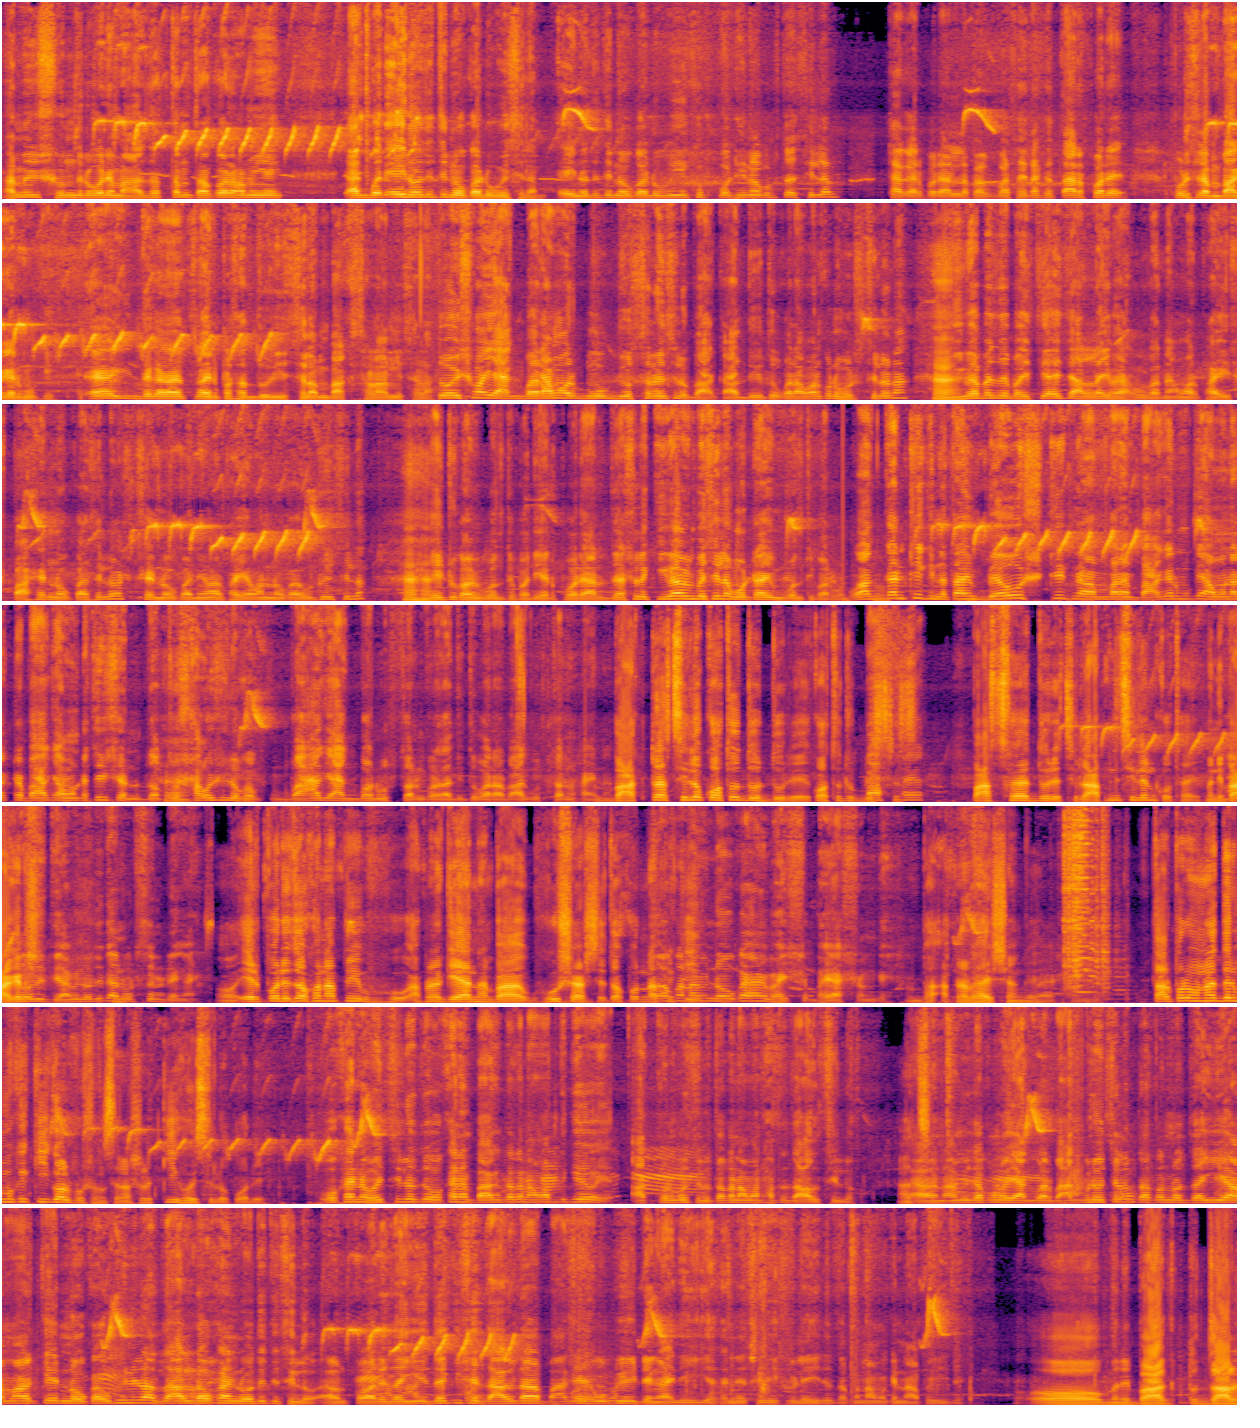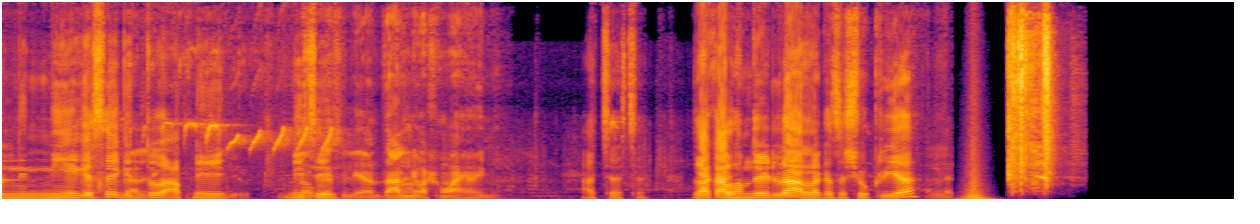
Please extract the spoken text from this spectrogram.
আমি সুন্দরবনে মাছ ধরতাম, তখন আমি একবার এই নদীতে নৌকা ডুবিয়েছিলাম এই নদীতে নৌকা ডুবিয়ে খুব কঠিন অবস্থায় ছিলাম। থাকার পরে আল্লাহ পাক বাঁচাই রাখে তারপরে পড়েছিলাম বাঘের মুখে। এই দেখা যায় চারি পাঁচ দূরিয়ে ছিলাম বাঘ ছাড়া আমি ছাড়া। তো ওই সময় একবার আমার মুখ দিয়ে উচ্চারণ ছিল বাঘ আর দিকে তোবার আমার কোনো হুশ ছিল না। হ্যাঁ। কীভাবে যে বেঁচে আছে আল্লাহ ভালো জানে। আমার ভাই পাশের নৌকা ছিল সে নৌকা নিয়ে আমার ভাই আমার নৌকায় উঠেছিল। হ্যাঁ হ্যাঁ। এইটুকু আমি বলতে পারি। এরপরে আর আসলে কীভাবে আমি বেছিলাম ওটা আমি বলতে পারব না। অজ্ঞান ঠিক না তাই আমি বেউস ঠিক না। মানে বাঘের মুখে এমন একটা বাঘ এমনটা না, যত হ্যাঁ। সাহসী লোক বাঘ একবার উচ্চারণ করা দিতে পারে বাঘ উচ্চারণ হয় না। বাঘটা ছিল কত দূর দূরে? কতটুকু ডিস্টেন্স পাঁচ ছয় হাত দূরে ছিল। আপনি ছিলেন কোথায়? মানে বাঘের নদীতে আমি নদীতে আর উঠছিল ডেঙ্গায়। ও, এরপরে যখন আপনি হু- আপনার জ্ঞান বা হুশ আসছে তখন আপনি তখন কি আমি নৌকায় আমি ভাই ভাইয়ার সঙ্গে। ভা- আপনার ভাইয়ের সঙ্গে? ভাইয়ার সঙ্গে। তারপরে ওনাদের মুখে কি গল্প শুনছেন? আসলে কি হয়েছিল পরে? ওখানে হয়েছিল যে ওখানে বাঘ যখন আমার দিকে ওই আক্রমণ করছিল তখন আমার হাতে জাল ছিল। আচ্ছা। এখন আমি যখন ওই একবার বাঘ বলে হচ্ছিলাম তখন ও যাইয়ে আমাকে নৌকা উঠিয়ে নিলাম জালটা ওখানে নদীতে ছিল। এখন পরে যাইয়ে দেখি সে জালটা বাঘে উঠে ডেঙ্গায় নিয়ে গেছে নিয়ে ছিঁড়ি ফেলে গেছে তখন আমাকে না পেয়ে যায় ও মানে বাঘ তো জাল নিয়ে গেছে কিন্তু আপনি নিচে আর জাল নেওয়ার সময় হয়নি। আচ্ছা আচ্ছা। যাক আলহামদুলিল্লাহ আল্লাহর কাছে শুক্রিয়া।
